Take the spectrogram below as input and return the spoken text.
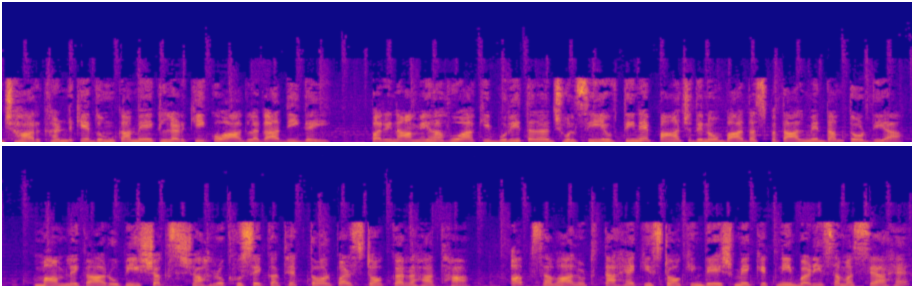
झारखंड के दुमका में एक लड़की को आग लगा दी गई। परिणाम यह हुआ कि बुरी तरह झुलसी युवती ने पाँच दिनों बाद अस्पताल में दम तोड़ दिया। मामले का आरोपी शख्स शाहरुख उसे कथित तौर पर स्टॉक कर रहा था। अब सवाल उठता है कि स्टॉकिंग देश में कितनी बड़ी समस्या है?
